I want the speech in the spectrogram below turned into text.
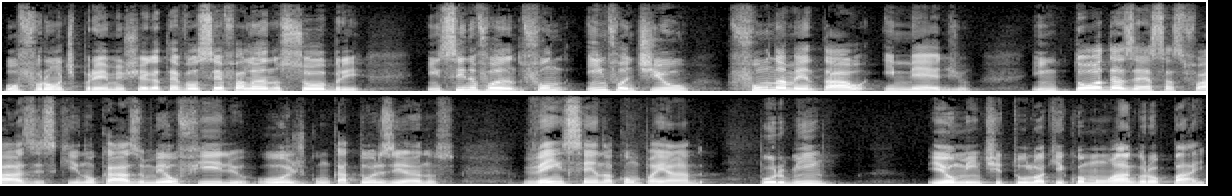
o Front Premium chega até você falando sobre ensino infantil, fundamental e médio. Em todas essas fases, que no caso meu filho, hoje com 14 anos, vem sendo acompanhado por mim, eu me intitulo aqui como um agropai,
